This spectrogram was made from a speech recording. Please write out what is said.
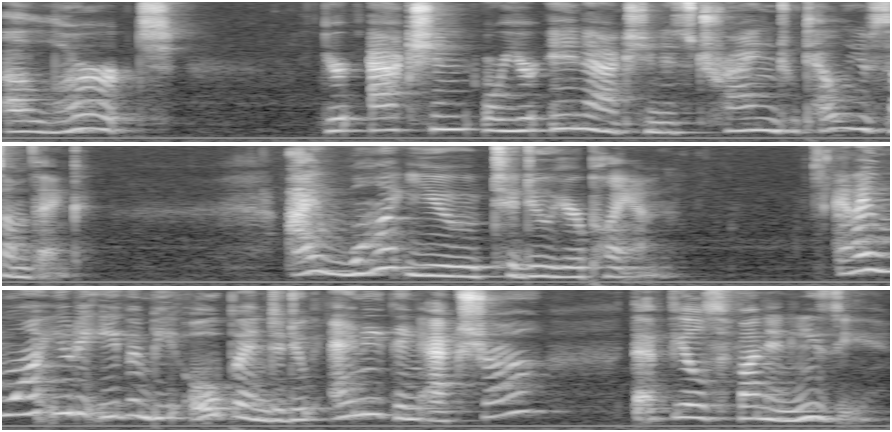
alert. Your action or your inaction is trying to tell you something. I want you to do your plan. And I want you to even be open to do anything extra that feels fun and easy.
